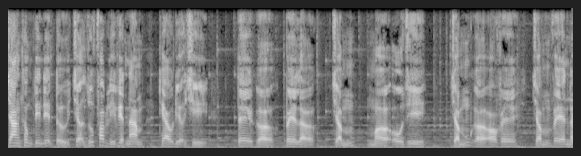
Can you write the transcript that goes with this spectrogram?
trang thông tin điện tử trợ giúp pháp lý Việt Nam theo địa chỉ tgpl.moj.gov.vn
